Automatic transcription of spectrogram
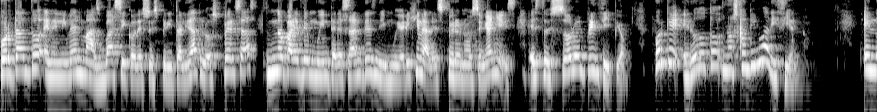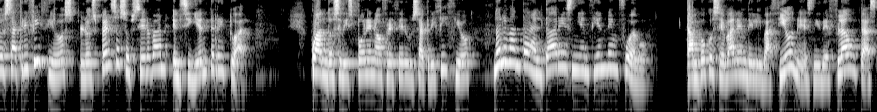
Por tanto, en el nivel más básico de su espiritualidad, los persas no parecen muy interesantes ni muy originales, pero no os engañéis, esto es solo el principio, porque Heródoto nos continúa diciendo, en los sacrificios los persas observan el siguiente ritual. Cuando se disponen a ofrecer un sacrificio, no levantan altares ni encienden fuego. Tampoco se valen de libaciones, ni de flautas,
